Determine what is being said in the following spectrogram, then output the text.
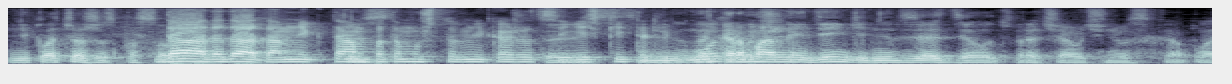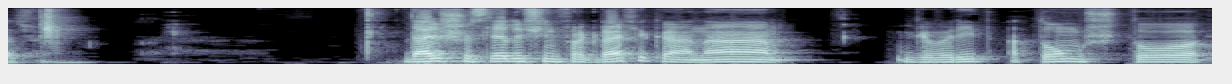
не платежеспособны. Да, да, да, там, не, там есть- потому что, мне кажется, То есть какие-то льготы. На карманные большие. деньги нельзя сделать врача очень высокооплачиваемым. Дальше следующая инфографика, она говорит о том, что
